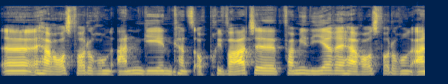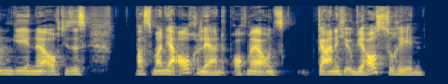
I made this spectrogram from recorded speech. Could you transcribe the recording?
äh, Herausforderungen angehen, kannst auch private, familiäre Herausforderungen angehen, ne? Auch dieses, was man ja auch lernt, brauchen wir ja uns gar nicht irgendwie rauszureden.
